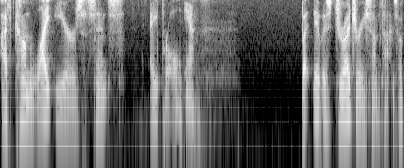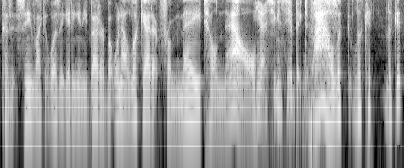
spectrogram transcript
I've come light years since April. Yeah. But it was drudgery sometimes because it seemed like it wasn't getting any better. But when I look at it from May till now, Yes, you can see a big difference. wow, look look at look at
